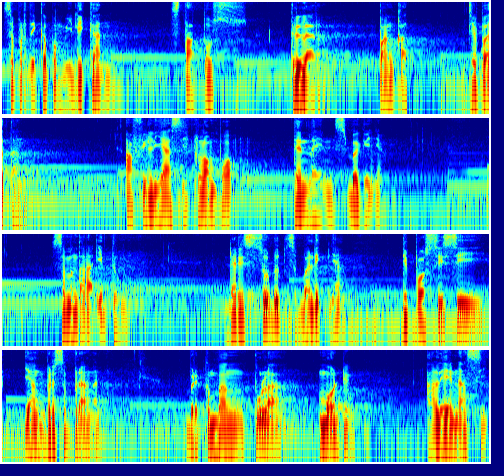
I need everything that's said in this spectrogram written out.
seperti kepemilikan, status, gelar, pangkat, jabatan, afiliasi kelompok, dan lain sebagainya. Sementara itu, dari sudut sebaliknya, di posisi yang berseberangan, berkembang pula mode alienasi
